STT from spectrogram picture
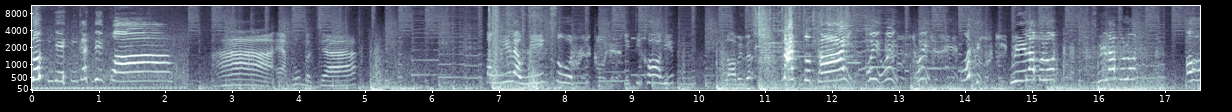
สุ่มยิงกันดีกว่าอ่าแอบพุ่มแบบจ้าตรงนี้แหละวีคสุดคิดที่ข้อฮิตรอเป็นเวลนัดสุดท้ายอุ้ยอุ้ยอุ้ย อุ้ยวีรบุรุษวีรบุรุษโอ้โห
